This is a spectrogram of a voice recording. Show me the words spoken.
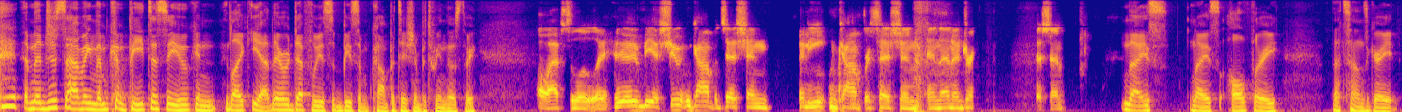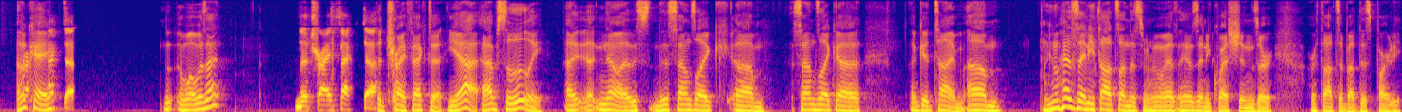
and then just having them compete to see who can. Like, yeah, there would definitely be some competition between those three. Oh, absolutely. It would be a shooting competition, an eating competition, and then a drink competition. Nice, nice, all three. That sounds great. Okay, Trifecta. what was that? The trifecta. The trifecta. Yeah, absolutely. I, I- no, this this sounds like um sounds like a a good time. Um, who has any thoughts on this one? Who has, has any questions or or thoughts about this party?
